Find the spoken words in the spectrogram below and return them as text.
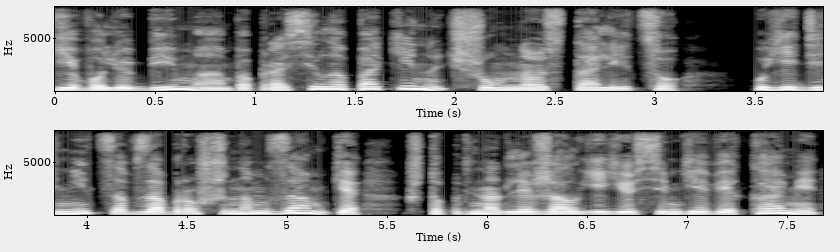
Его любимая попросила покинуть шумную столицу — уединиться в заброшенном замке, что принадлежал ее семье веками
